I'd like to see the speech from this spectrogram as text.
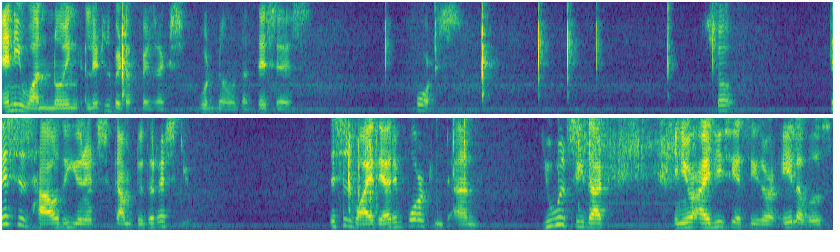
anyone knowing a little bit of physics would know that this is force. So this is how the units come to the rescue. This is why they are important and you will see that in your IGCSEs or A levels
